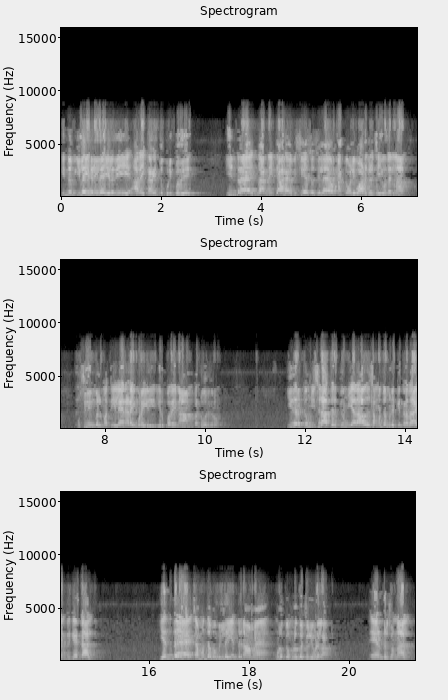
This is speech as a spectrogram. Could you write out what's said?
இன்னும் இலைகளிலே எழுதி அதை கரைத்து குடிப்பது. இன்ற இந்த அன்னைக்காக விசேஷ சில உணக்க வழிபாடுகள் செய்வதெல்லாம் முஸ்லிம்கள் மத்தியிலே நடைமுறையில் இருப்பதை நாம் கண்டு வருகிறோம். இதற்கும் இஸ்லாத்திற்கும் ஏதாவது சம்பந்தம் இருக்கின்றதா என்று கேட்டால் எந்த சம்பந்தமும் இல்லை என்று நாம முழுக்க முழுக்க சொல்லிவிடலாம். ஏன் என்று சொன்னால்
